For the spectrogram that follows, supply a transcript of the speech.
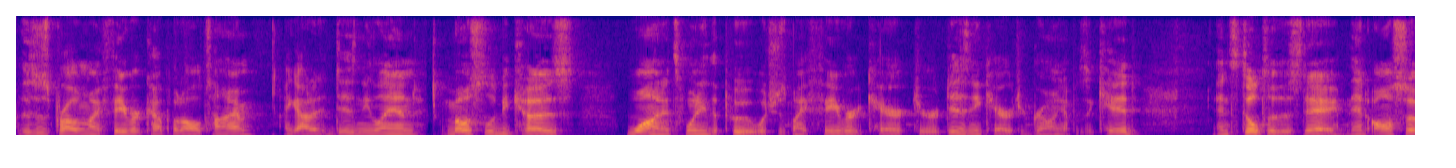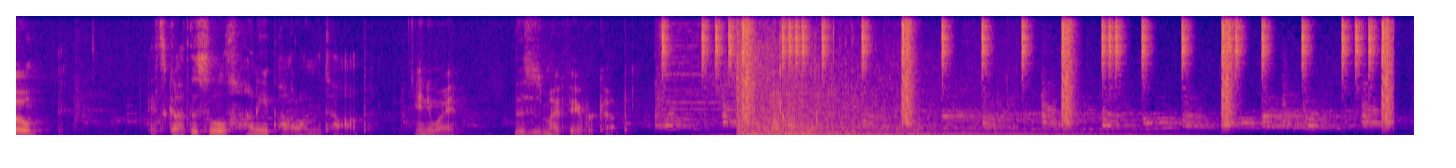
This is probably my favorite cup at all time. I got it at Disneyland, mostly because one, it's Winnie the Pooh, which is my favorite character, Disney character growing up as a kid, and still to this day. And also, it's got this little honey pot on the top. Anyway, this is my favorite cup.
